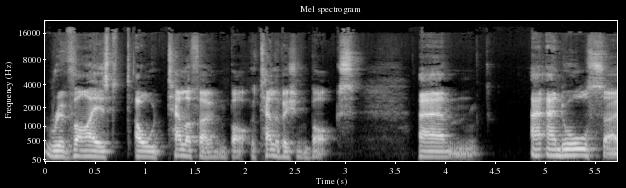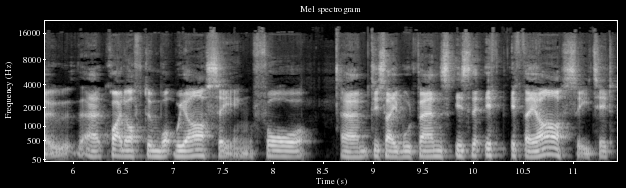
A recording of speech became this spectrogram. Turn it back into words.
revised old telephone box, television box, um, and also uh, quite often what we are seeing for um, disabled fans is that if, if they are seated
